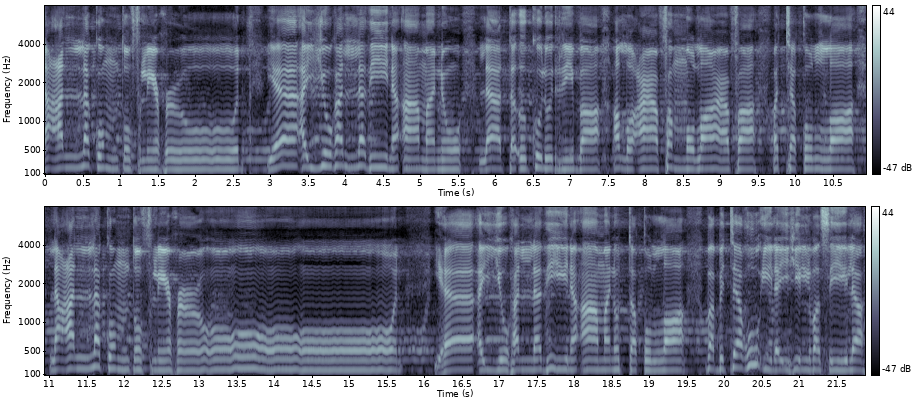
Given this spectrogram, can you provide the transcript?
ലഅല്ലകും തുഫ്ലിഹൂൻ. യാ അയ്യുഹല്ലദീന ആമനു ലാ തഅകുലുർ الربا അളാഫ മുളാഫ വത്തഖുല്ല ലഅല്ലകും തുഫ്ലിഹൂൻ. يا أيها الذين آمنوا اتقوا الله وابتغوا إليه الوسيلة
